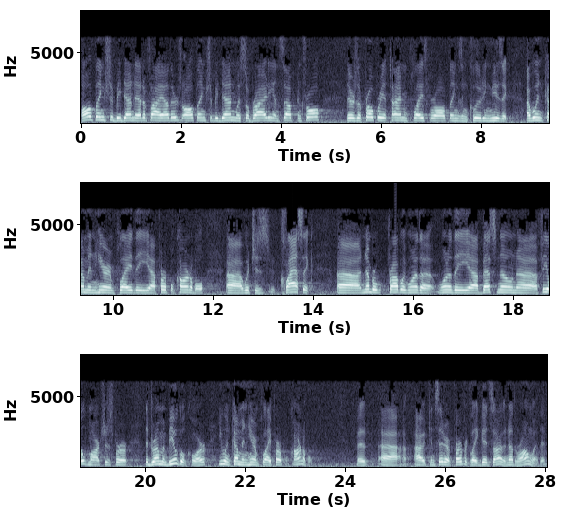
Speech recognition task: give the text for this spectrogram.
All things should be done to edify others. All things should be done with sobriety and self-control. There's appropriate time and place for all things, including music. I wouldn't come in here and play the uh, Purple Carnival, uh, which is classic uh, number probably one of the one of the uh, best known uh, field marches for the drum and bugle corps. You wouldn't come in here and play Purple Carnival, but uh, I would consider a perfectly good song. There's nothing wrong with it,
